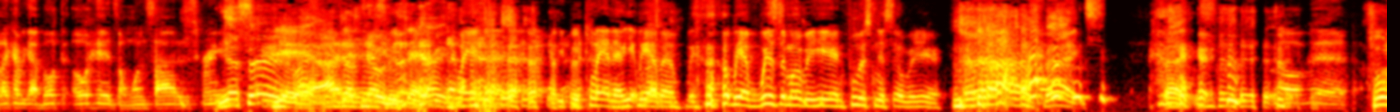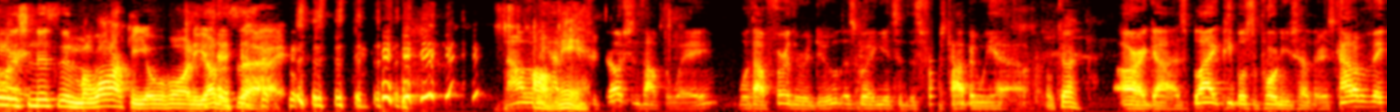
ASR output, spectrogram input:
I like how we got both the old heads on one side of the screen. Yes, sir. Yeah, I Right. just Yeah, noticed We that. playing that. We- we playing that. We, we have a we have wisdom over here and foolishness over here. Facts. Facts. Oh man. Foolishness and malarkey over on the other side. Now that we Oh, have the man. introductions out the way, without further ado, let's go ahead and get to this first topic we have. okay. All right, guys. Black people supporting each other. It's kind of a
